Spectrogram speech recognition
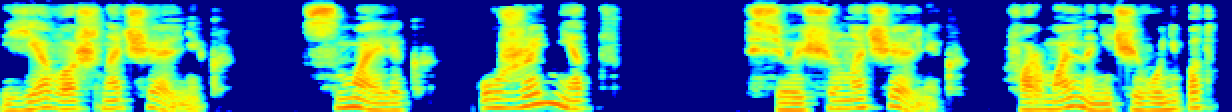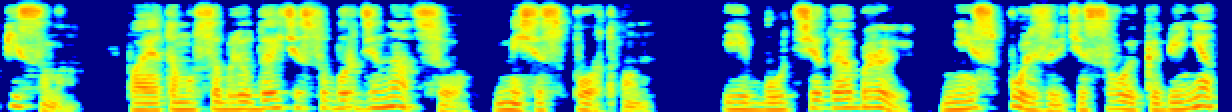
Я ваш начальник. Смайлик. Уже нет. Все еще начальник. Формально ничего не подписано. Поэтому соблюдайте субординацию, миссис Портман. И будьте добры, не используйте свой кабинет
